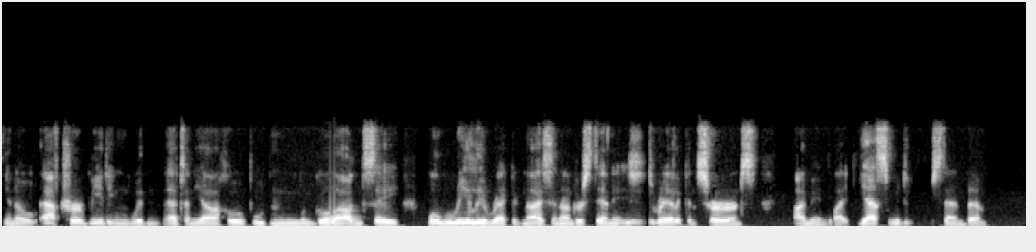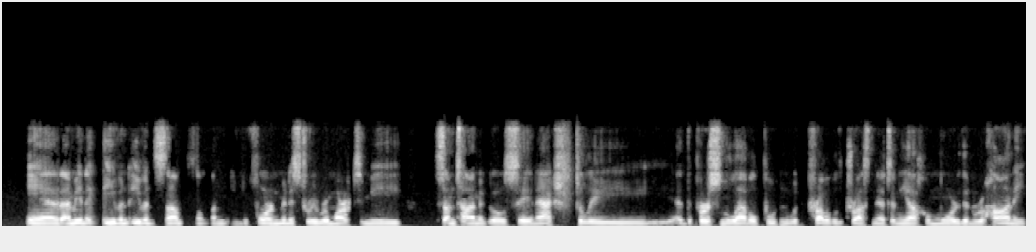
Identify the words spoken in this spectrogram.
you know after meeting with Netanyahu, Putin would go out and say, "Well, we really recognize and understand Israeli concerns." I mean, like, yes, we do understand them. And I mean, even even some someone in the foreign ministry remarked to me some time ago saying, actually, at the personal level, Putin would probably trust Netanyahu more than Rouhani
